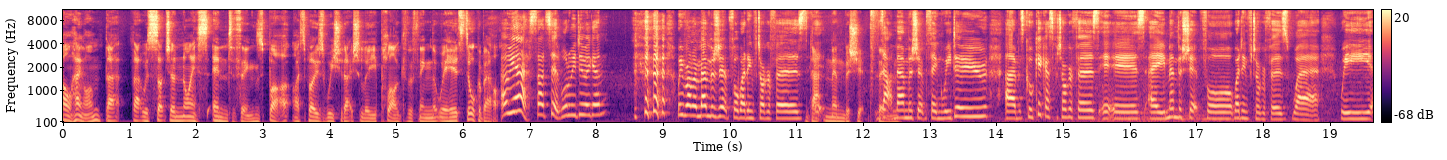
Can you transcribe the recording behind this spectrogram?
Oh, hang on. That that was such a nice end to things, but I suppose we should actually plug the thing that we're here to talk about. Oh yes, that's it. What do we do again? we run a membership for wedding photographers. That It- membership thing. that membership thing we do. Um, it's called Kickass Photographers. It is a membership for wedding photographers where we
